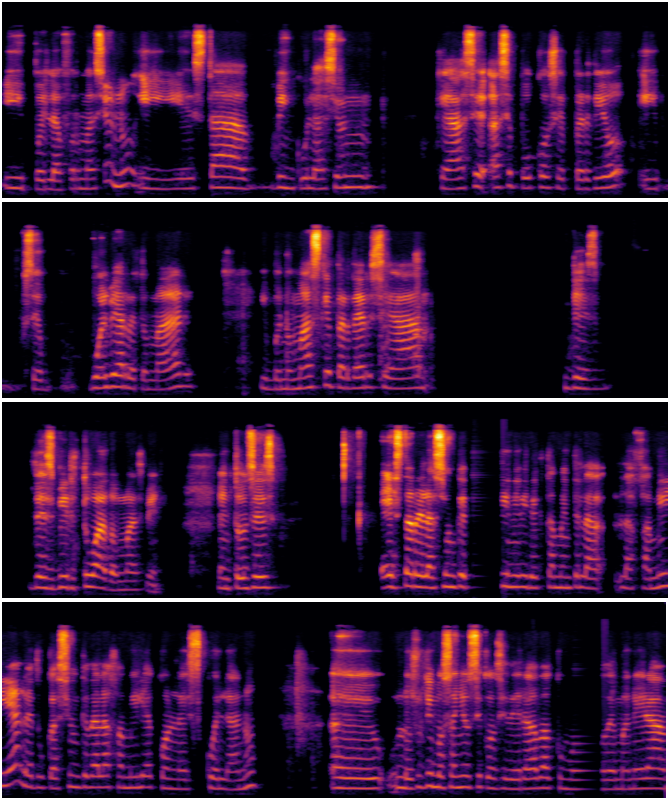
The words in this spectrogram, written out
y pues la formación, ¿no? Y esta vinculación que hace, hace poco se perdió y se vuelve a retomar y bueno, más que perder se ha desvirtuado más bien. Entonces, esta relación que tiene directamente la, familia, la educación que da la familia con la escuela, ¿no? Eh, los últimos años se consideraba como de manera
